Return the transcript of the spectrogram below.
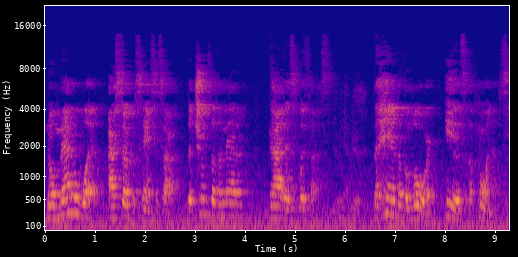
No matter what our circumstances are, the truth of the matter, God is with us. The hand of the Lord is upon us.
